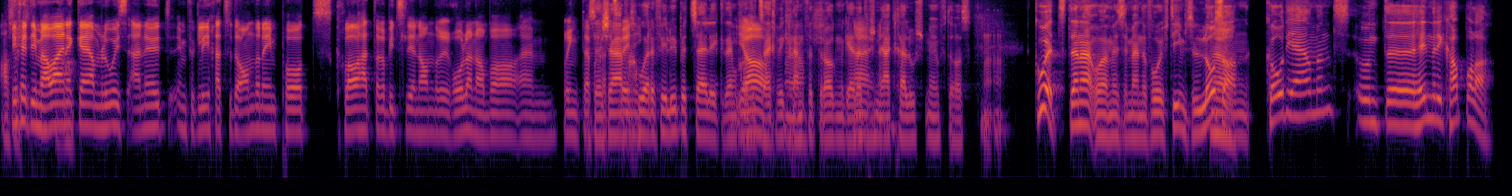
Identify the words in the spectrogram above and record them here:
Also, Ich hätte ihm auch ja. einen gegeben, am Luis auch nicht im Vergleich auch zu den anderen Imports. Klar hat er ein bisschen eine andere Rolle, aber ähm, bringt Das einfach ist zu einfach wenig. hure viel Überzählung. Dem kannst du Ja, jetzt eigentlich wirklich ja. keinen Vertrag mehr geben. Nein, wahrscheinlich auch nein. keine Lust mehr auf das. Ja. Gut, dann oh, wir, sind, wir haben noch fünf Teams. Lausanne, Cody Almond und äh, Henry Kappola.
